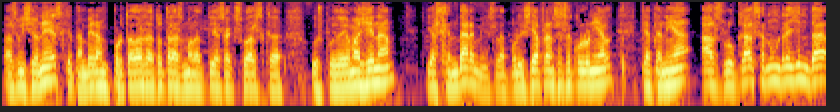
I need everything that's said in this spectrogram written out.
els missioners, que també eren portadors de totes les malalties sexuals que us podeu imaginar, i els gendarmes, la policia francesa colonial, que tenia els locals en un règim de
